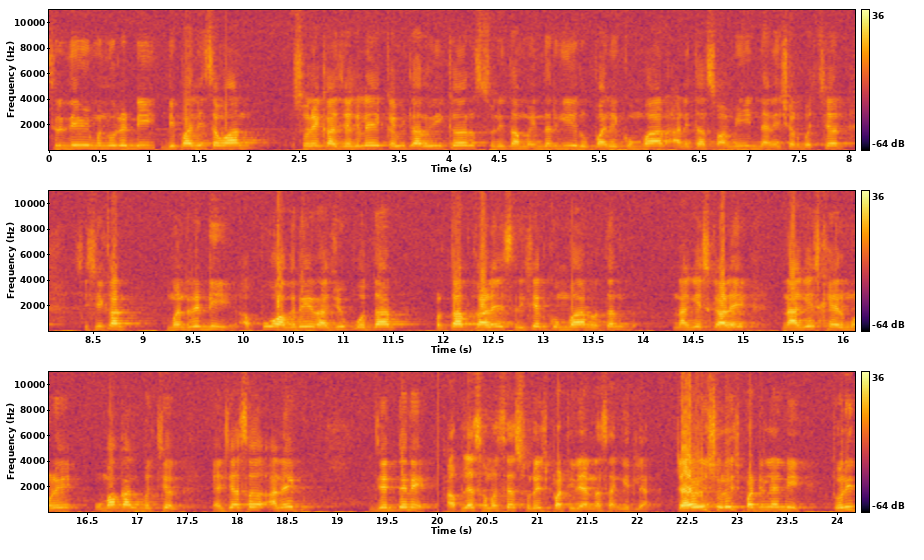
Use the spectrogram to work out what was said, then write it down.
श्रीदेवी मनुरेड्डी दीपाली चव्हाण सुरेखा जगले कविता रुईकर सुनीता मैंदर्गी रुपाली कुंभार अनिता स्वामी ज्ञानेश्वर बच्चल शशिकांत मनरेड्डी अप्पू आगरे राजीव पोद्दार प्रताप काळे श्रीशैल कुंभार रतन नागेश काळे नागेश खैरमुळे उमाकांत बच्चल यांच्यासह अनेक जनतेने आपल्या समस्या सुरेश पाटील यांना सांगितल्या. त्यावेळी सुरेश पाटील यांनी त्वरित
